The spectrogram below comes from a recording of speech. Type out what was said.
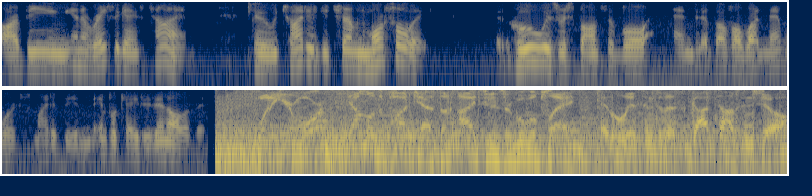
our being in a race against time to try to determine more fully who is responsible and above all what networks might have been implicated in all of it. Want to hear more? Download the podcast on iTunes or Google Play and listen to The Scott Thompson Show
